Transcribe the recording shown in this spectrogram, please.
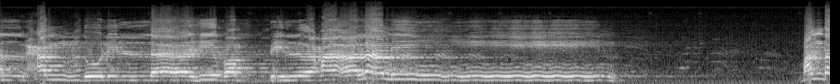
আলহামদুলিল্লাহ রব্বিল আলামিন। বান্দা,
